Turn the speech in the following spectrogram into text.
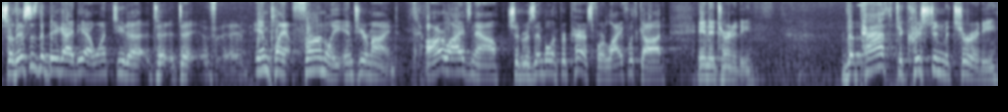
So, this is the big idea I want you to, to, to uh, implant firmly into your mind. Our lives now should resemble and prepare us for life with God in eternity. The path to Christian maturity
